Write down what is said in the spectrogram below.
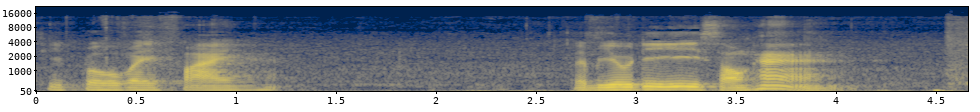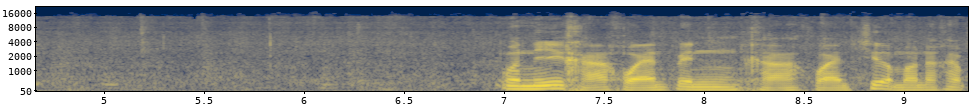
T Pro Wi-Fi นะฮะ WD 25วันนี้ขาแขวนเป็นขาแขวนเชื่อมแล้วนะครับ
